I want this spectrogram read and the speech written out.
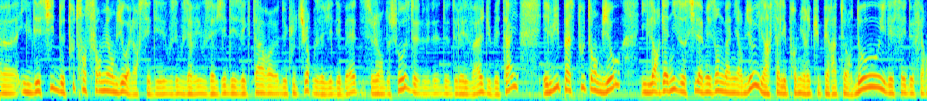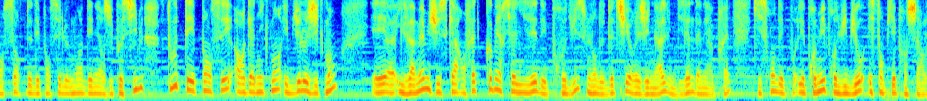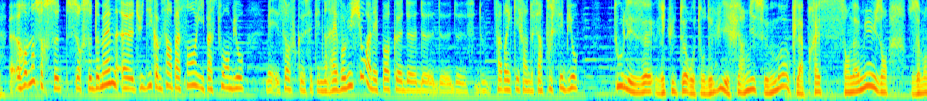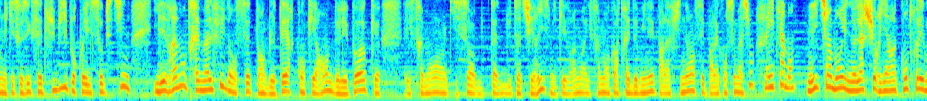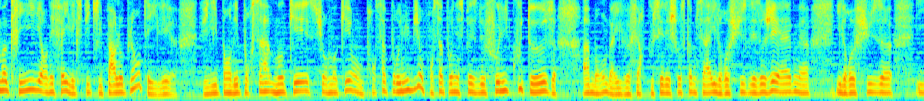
Euh, il décide de tout transformer en bio. Alors, c'est vous aviez des hectares euh, de culture, vous aviez des bêtes, ce genre de choses, de, de, l'élevage, du bétail. Et lui passe tout en bio. Il organise aussi la maison de manière bio. Il installe les premiers récupérateurs d'eau. Il essaye de faire en sorte de dépenser le moins d'énergie possible. Tout est pensé organiquement et biologiquement. Et euh, il va même jusqu'à en fait commercialiser des produits sous le nom de Dutchy Original une dizaine d'années après, qui seront les premiers produits bio estampillés Prince Charles. Euh, revenons sur ce, sur ce domaine. Euh, tu dis comme ça en passant, il passe tout en bio. Mais sauf que c'était une révolution à l'époque de, de, de, de, fabriquer, enfin de faire pousser bio tous les agriculteurs autour de lui, les fermiers se moquent, la presse s'en amuse. On, se demande mais qu'est-ce que c'est que cette lubie Pourquoi il s'obstine? Il est vraiment très mal vu dans cette Angleterre conquérante de l'époque, extrêmement qui sort du, thatchérisme et qui est vraiment extrêmement encore très dominée par la finance et par la consommation. Mais il tient bon. Mais il tient bon, il ne lâche rien contre les moqueries. En effet, il explique qu'il parle aux plantes et il est euh, vilipendé pour ça, moqué, surmoqué. On prend ça pour une lubie, on prend ça pour une espèce de folie coûteuse. Ah bon, bah il veut faire pousser les choses comme ça, il refuse les OGM, euh, il refuse euh,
